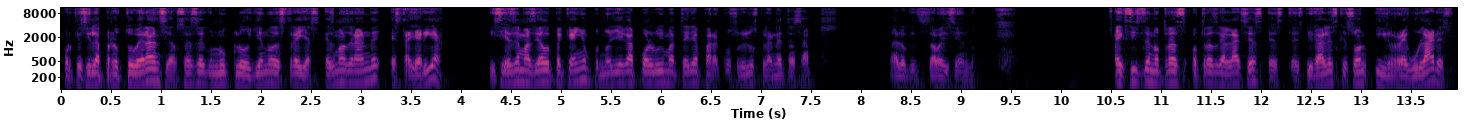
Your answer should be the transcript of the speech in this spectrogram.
Porque si la protuberancia, o sea, ese núcleo lleno de estrellas, es más grande, estallaría. Y si es demasiado pequeño, pues no llega polvo y materia para construir los planetas aptos. Es lo que te estaba diciendo. Existen otras, otras galaxias este, espirales que son irregulares.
